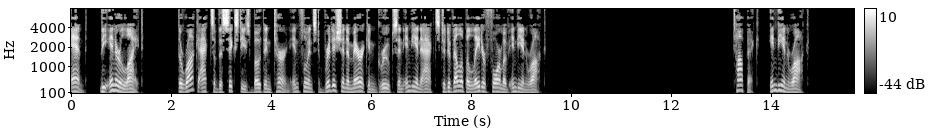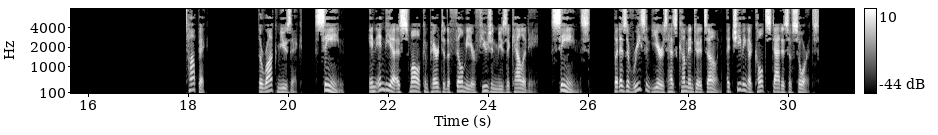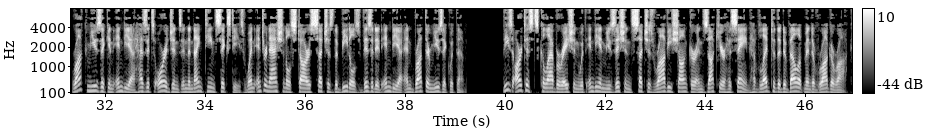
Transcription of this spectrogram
and The Inner Light. The rock acts of the 60s both in turn influenced British and American groups and Indian acts to develop a later form of Indian rock. Topic: Indian rock. Topic: The rock music. Scene in India is small compared to the filmy or fusion musicality scenes, but as of recent years has come into its own, achieving a cult status of sorts. Rock music in India has its origins in the 1960s when international stars such as the Beatles visited India and brought their music with them. These artists' collaboration with Indian musicians such as Ravi Shankar and Zakir Hussain have led to the development of raga rock.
